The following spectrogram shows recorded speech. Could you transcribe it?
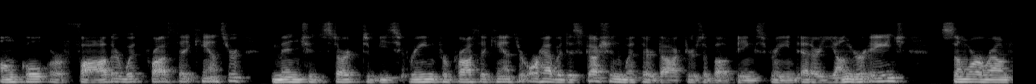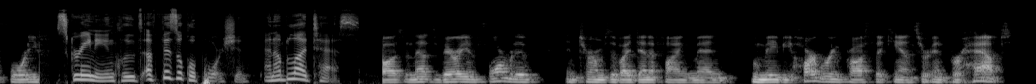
uncle, or father with prostate cancer, men should start to be screened for prostate cancer or have a discussion with their doctors about being screened at a younger age somewhere around 40. Screening includes a physical portion and a blood test. And that's very informative in terms of identifying men who may be harboring prostate cancer and perhaps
